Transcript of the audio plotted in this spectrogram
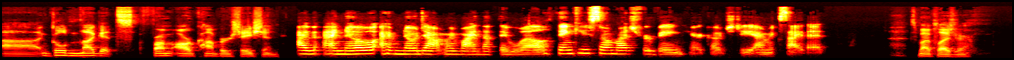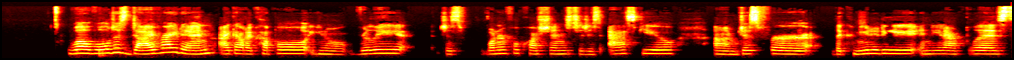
uh, gold nuggets from our conversation. I, I know I have no doubt in my mind that they will. Thank you so much for being here, Coach G. I'm excited. It's my pleasure. Well, we'll just dive right in. I got a couple, you know, really just wonderful questions to just ask you um, just for the community, Indianapolis,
